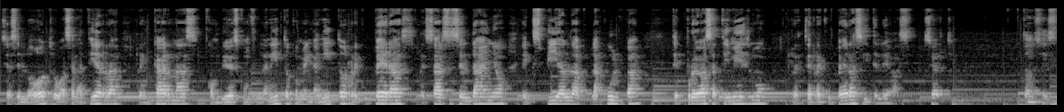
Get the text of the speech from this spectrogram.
si haces lo otro, vas a la tierra, reencarnas, convives con fulanito, con menganito, recuperas, resarces el daño, expías la, culpa, te pruebas a ti mismo te recuperas y te elevas, ¿cierto? Entonces,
